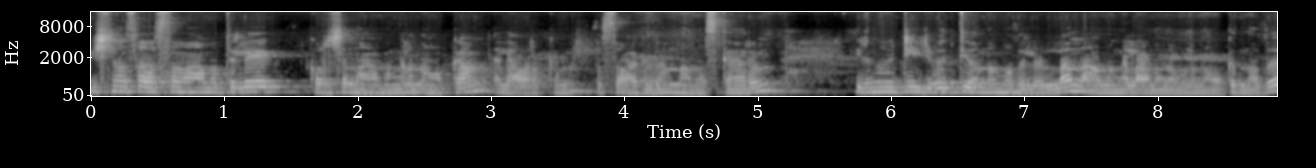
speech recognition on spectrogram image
വിഷ്ണു സഹസ്രനാമത്തിലെ കുറച്ച് നാമങ്ങൾ നോക്കാം. എല്ലാവർക്കും സ്വാഗതം നമസ്കാരം. ഇരുന്നൂറ്റി ഇരുപത്തി ഒന്ന് മുതലുള്ള നാമങ്ങളാണ് നമ്മൾ നോക്കുന്നത്.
